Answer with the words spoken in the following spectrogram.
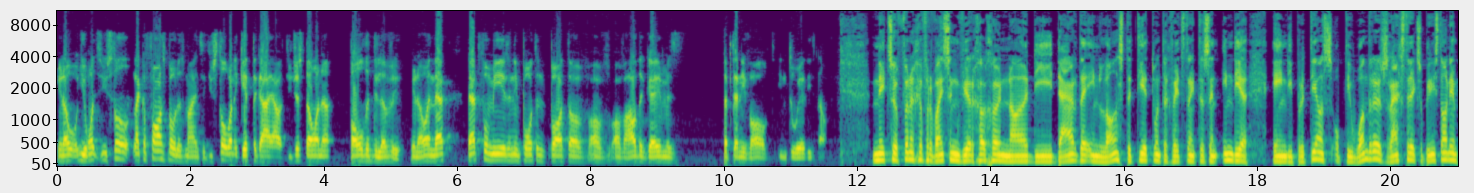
you know, you want you still like a fast bowler's mindset. You still want to get the guy out. You just don't want to bowl the delivery, you know, and that that for me is an important part of of, of how the game is and evolved into where it is now. Net so vinnige verwysing weer gou-gou na die derde en laaste T20 wedstryd tussen Indië en die Proteas op die Wanderers regstreeks op hierdie stadium.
